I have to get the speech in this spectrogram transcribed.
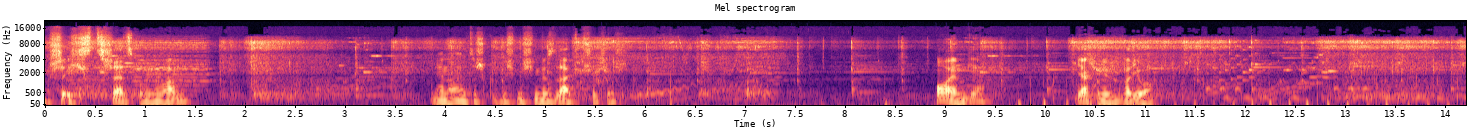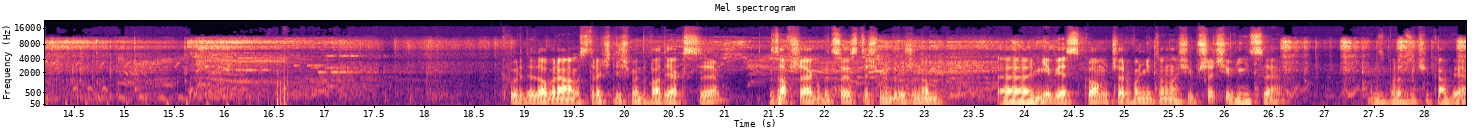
Muszę ich strzec, powiem wam. Nie no, ale też kogoś musimy zlać przecież. OMG. Jak mnie wywaliło? Kurde, dobra, straciliśmy dwa diaksy. Zawsze jakby co jesteśmy drużyną e, niebieską, czerwoni to nasi przeciwnicy. Więc bardzo ciekawie.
